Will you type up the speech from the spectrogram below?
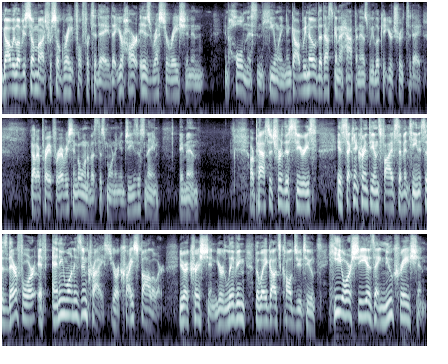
God, we love you so much. We're so grateful for today that your heart is restoration and and wholeness and healing. And God, we know that that's going to happen as we look at your truth today. God, I pray it for every single one of us this morning. In Jesus' name, amen. Our passage for this series is 2 Corinthians 5:17. It says, "Therefore, if anyone is in Christ, you're a Christ follower, you're a Christian, you're living the way God's called you to, he or she is a new creation."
